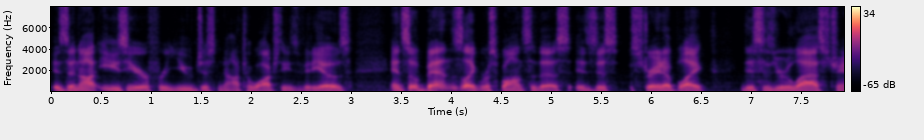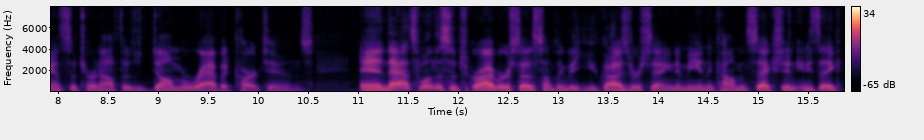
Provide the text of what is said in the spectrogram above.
Is it not easier for you just not to watch these videos? And so Ben's like response to this is just straight up like this is your last chance to turn off those dumb rabbit cartoons. And that's when the subscriber says something that you guys were saying to me in the comment section. And he's like,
